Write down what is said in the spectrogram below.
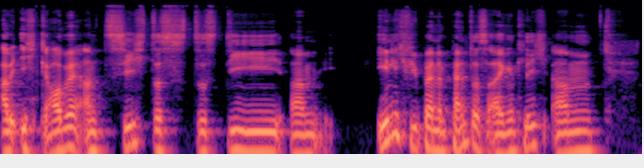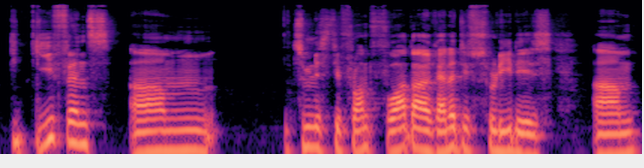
aber ich glaube an sich, dass, dass die, ähm, ähnlich wie bei den Panthers eigentlich, ähm, die Defense, ähm, zumindest die Front 4 da relativ solide ist. Ähm,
